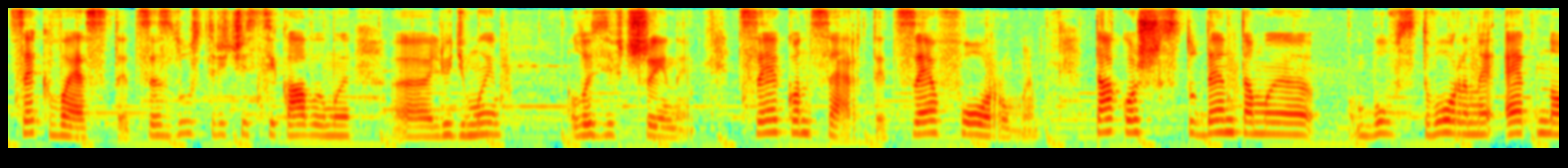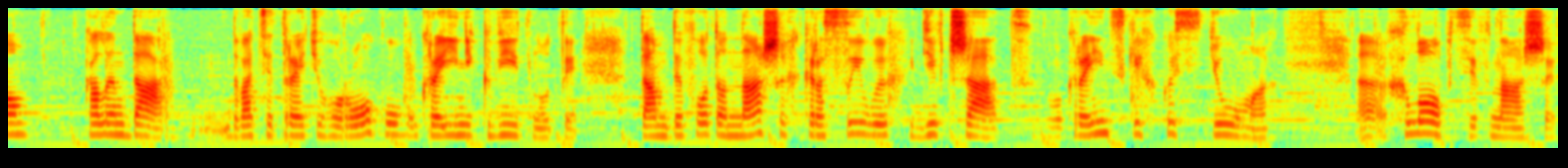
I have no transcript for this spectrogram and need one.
Це квести, це зустрічі з цікавими е, людьми. Лозівчини, це концерти, це форуми. Також студентами був створений етнокалендар 23-го року Україні квітнути, там, де фото наших красивих дівчат в українських костюмах, е, хлопців наших.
